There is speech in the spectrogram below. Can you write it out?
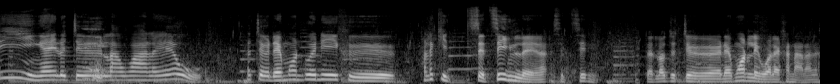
นี่ไงเราเจอลาวาแล้ว ถ้าเจอไดมอนด์ด้วยนี่คือภารกิจเสร็จสิ้นเลยนะเสร็จสิ้น แต่เราจะเจอไดมอนด์เร็วอะไรขนาดนั้น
